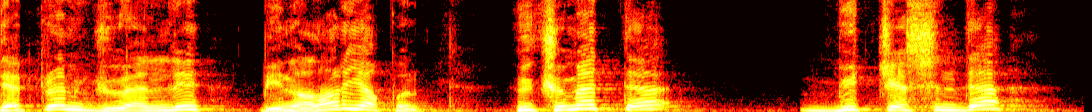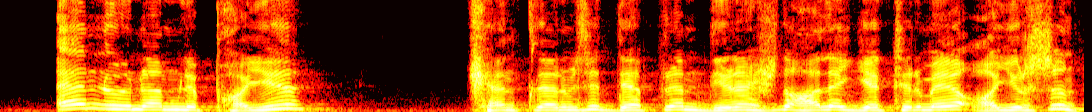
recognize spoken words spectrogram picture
deprem güvenli binalar yapın. Hükümet de bütçesinde en önemli payı kentlerimizi deprem dirençli hale getirmeye ayırsın.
